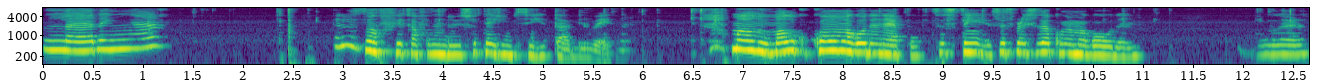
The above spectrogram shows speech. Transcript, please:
Lerinha. Eles vão ficar fazendo isso até a gente se irritar de vez, né? Mano, maluco come uma Golden Apple. Vocês, precisam comer uma Golden. Galera,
